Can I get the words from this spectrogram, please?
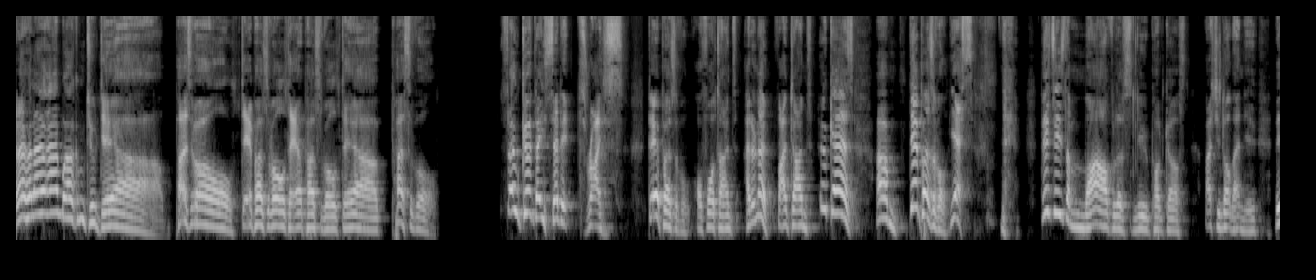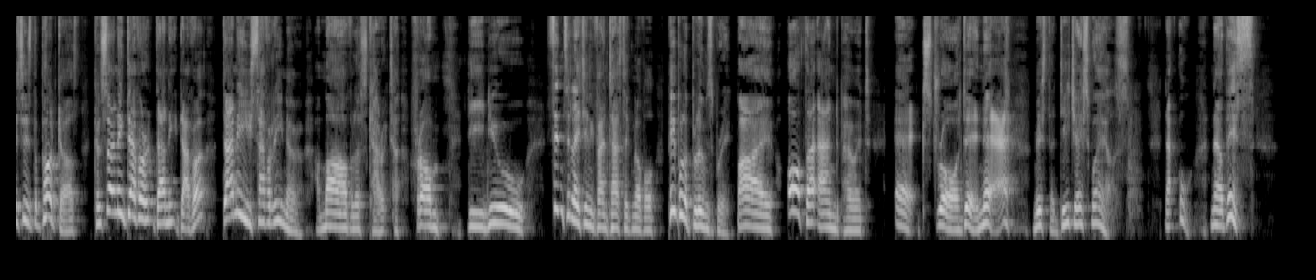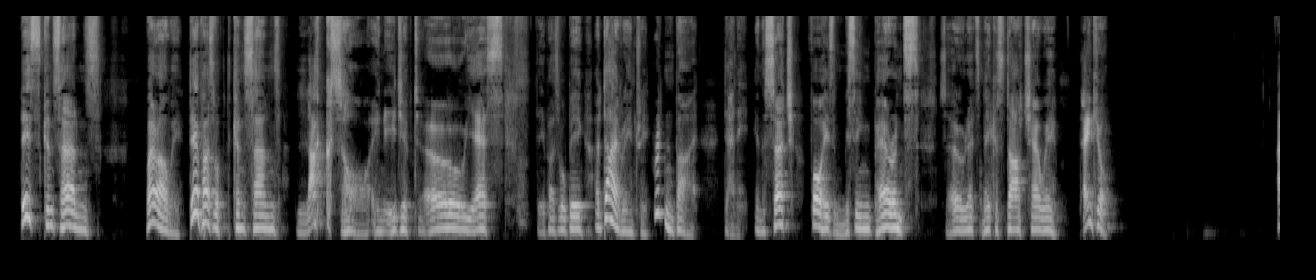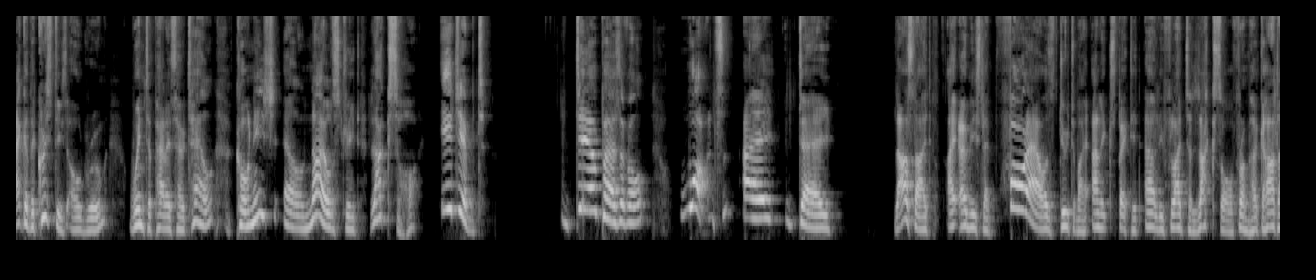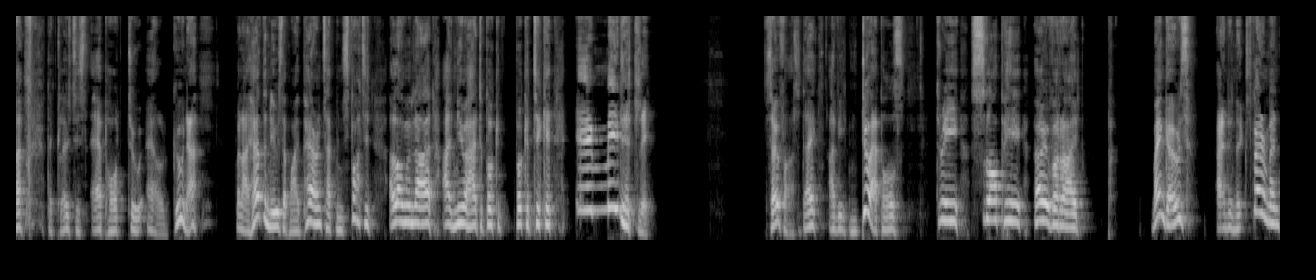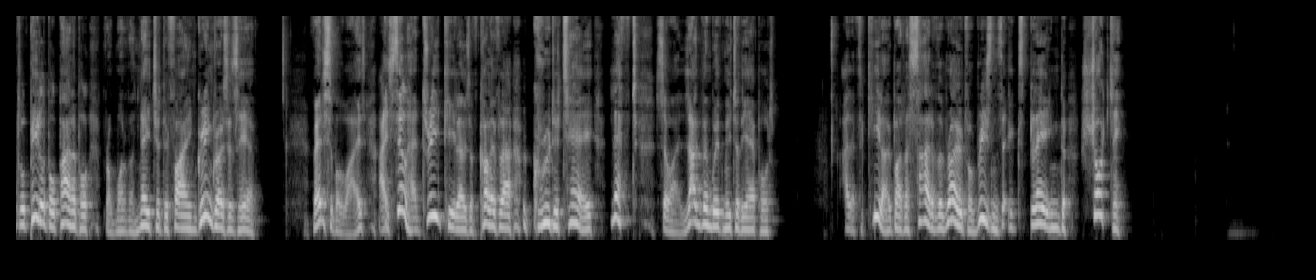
Hello, hello, and welcome to Dear Percival. Dear Percival, Dear Percival, Dear Percival. So good they said it thrice. Dear Percival, or four times, I don't know, five times, who cares? Um, Dear Percival, yes. this is the marvellous new podcast. Actually, not that new. This is the podcast concerning Dever, Danny, Daver, Danny Savarino, a marvellous character from the new scintillating fantastic novel People of Bloomsbury by author and poet extraordinaire Mr. D.J. Swales. Now, oh, now this, this concerns, where are we? Dear Percival, concerns Luxor in Egypt. Oh, yes. Dear Percival being a diary entry written by Danny in the search for his missing parents. So let's make a start, shall we? Thank you. Agatha Christie's old room, Winter Palace Hotel, Corniche El Nile Street, Luxor, Egypt. Dear Percival, what a day! Last night I only slept four hours due to my unexpected early flight to Luxor from Hurghada, the closest airport to El Gouna. When I heard the news that my parents had been spotted along the Nile, I knew I had to book a, book a ticket immediately. So far today, I've eaten two apples, three sloppy, overripe mangoes, and an experimental peelable pineapple from one of the nature-defying greengrocers here. Vegetable-wise, I still had three kilos of cauliflower crudité left, so I lugged them with me to the airport. I left a kilo by the side of the road for reasons explained shortly.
